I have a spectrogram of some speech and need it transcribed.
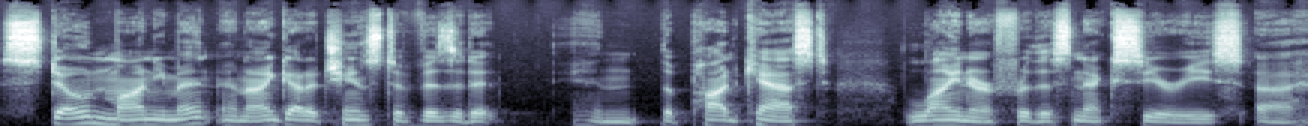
stone monument, and I got a chance to visit it. And the podcast liner for this next series uh,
